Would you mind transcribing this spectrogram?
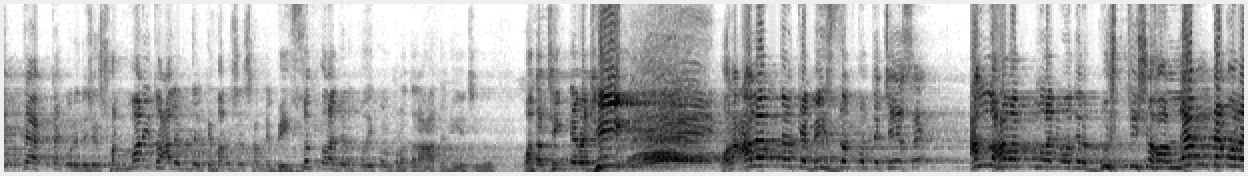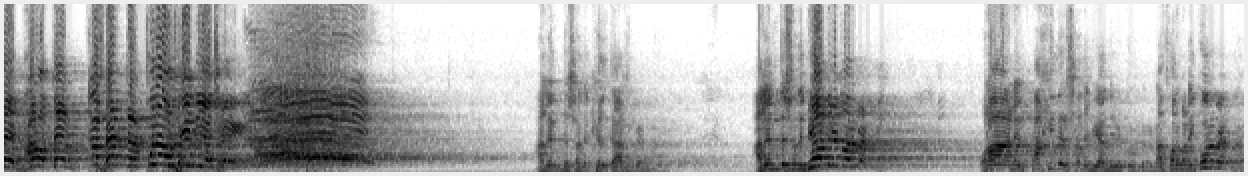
একটা একটা করে দেশের সম্মানিত আলেমদেরকে মানুষের সামনে বেইজ্জত করার জন্য পরিকল্পনা তারা হাতে নিয়েছিল। কথা ঠিক নেবে ঠিক? ওরা আলেমদেরকে বেইজ্জত করতে চেয়েছে। আল্লাহ ওদের গোষ্ঠী সহ ল্যাংটা করে ভারতের কাফেরদের কোলে উঠিয়ে দিয়েছে। আলেমদের সাথে খেলতে আসবেন না। আলেমদের সাথে বিয়াদবি করবেন না। কোরআনের পাখিদের সাথে বিয়াদি করবেন না, নাফরমানি করবেন না।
